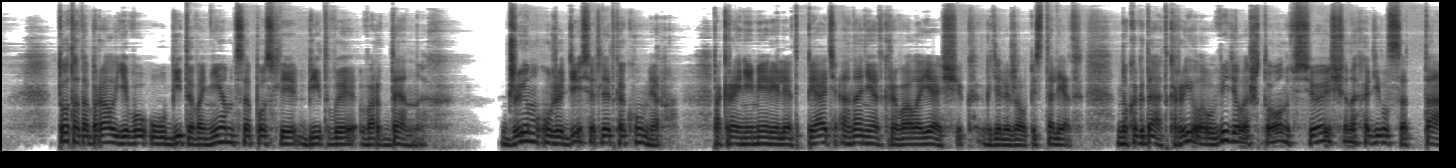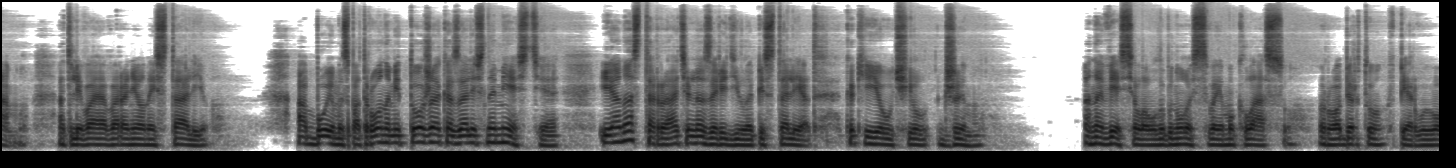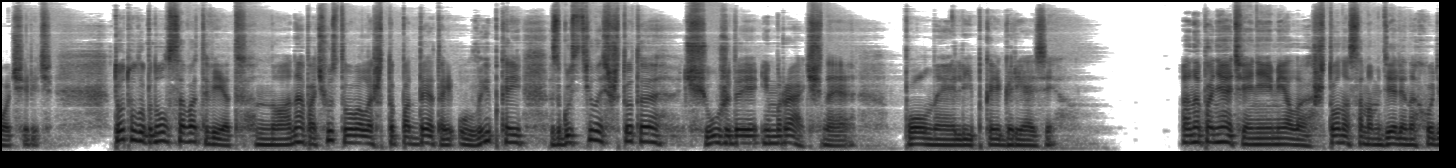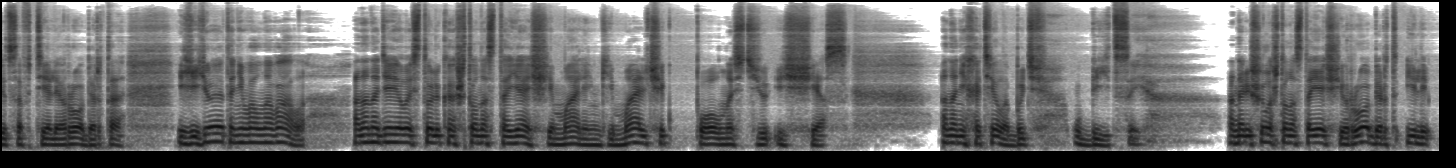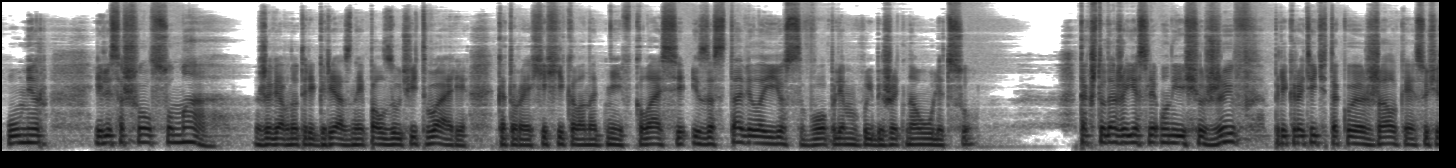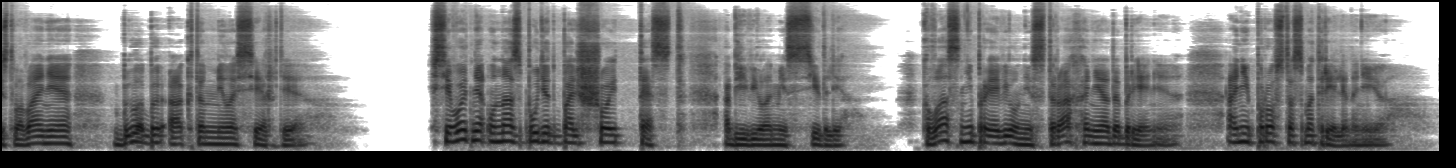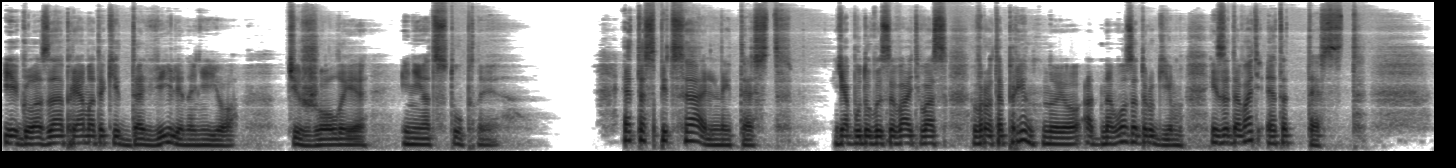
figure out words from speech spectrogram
Тот отобрал его у убитого немца после битвы в Арденнах. Джим уже 10 лет как умер. По крайней мере, лет пять она не открывала ящик, где лежал пистолет, но когда открыла, увидела, что он все еще находился там, отливая вороненой сталью. Обоймы с патронами тоже оказались на месте, и она старательно зарядила пистолет, как ее учил Джим. Она весело улыбнулась своему классу, Роберту в первую очередь. Тот улыбнулся в ответ, но она почувствовала, что под этой улыбкой сгустилось что-то чуждое и мрачное, полное липкой грязи. Она понятия не имела, что на самом деле находится в теле Роберта, и ее это не волновало. Она надеялась только, что настоящий маленький мальчик полностью исчез. Она не хотела быть убийцей. Она решила, что настоящий Роберт или умер, или сошел с ума, живя внутри грязной ползучей твари, которая хихикала над ней в классе и заставила ее с воплем выбежать на улицу. Так что даже если он еще жив, прекратить такое жалкое существование было бы актом милосердия. «Сегодня у нас будет большой тест», — объявила мисс Сидли. Класс не проявил ни страха, ни одобрения. Они просто смотрели на нее. Их глаза прямо-таки давили на нее, тяжелые и неотступные. «Это специальный тест. Я буду вызывать вас в ротопринтную одного за другим и задавать этот тест.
